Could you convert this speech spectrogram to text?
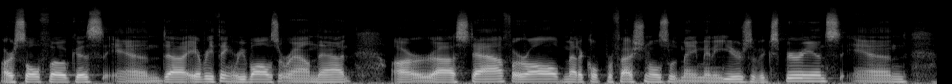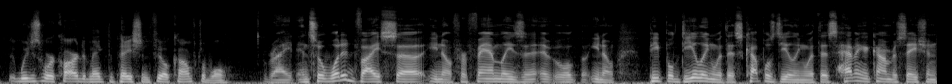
our sole focus, and uh, everything revolves around that. Our uh, staff are all medical professionals with many many years of experience, and we just work hard to make the patient feel comfortable. Right. And so, what advice, uh, you know, for families, uh, well, you know, people dealing with this, couples dealing with this, having a conversation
